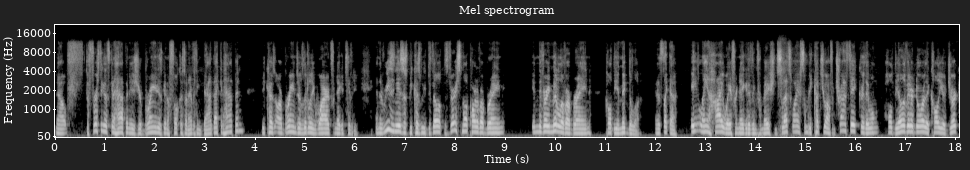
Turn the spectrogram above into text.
Now, f- the first thing that's going to happen is your brain is going to focus on everything bad that can happen because our brains are literally wired for negativity. And the reason is is because we've developed this very small part of our brain in the very middle of our brain called the amygdala, and it's like a eight lane highway for negative information. So that's why if somebody cuts you off in traffic or they won't hold the elevator door, they call you a jerk.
